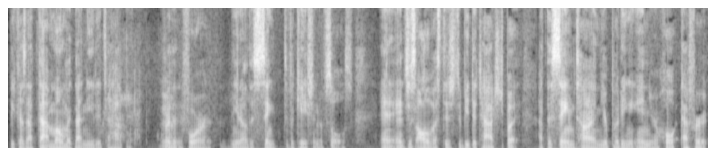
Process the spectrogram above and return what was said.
because at that moment that needed to happen for the, for, you know, the sanctification of souls. And and it's just all of us just to be detached. But at the same time, you're putting in your whole effort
